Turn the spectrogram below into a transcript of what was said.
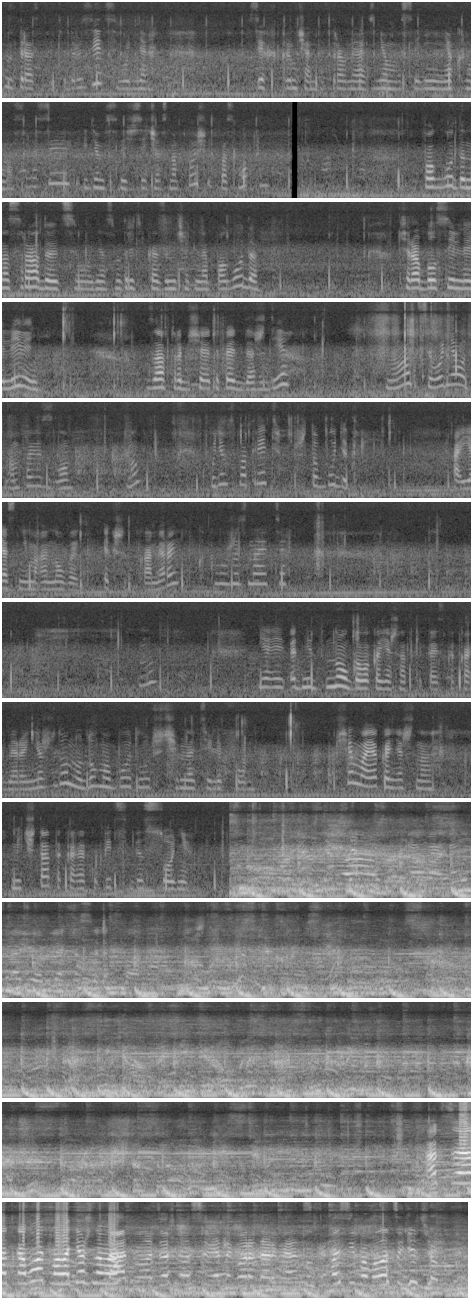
Здравствуйте, друзья! Сегодня всех крымчан поздравляю с Днем воссоединения Крыма с Россией. Идем сейчас на площадь, посмотрим. Погода нас радует сегодня. Смотрите, какая замечательная погода. Вчера был сильный ливень. Завтра обещают опять дожди. Но сегодня вот нам повезло. Ну, будем смотреть, что будет. А я снимаю новой экшн камерой, как вы уже знаете. Я многого, конечно, от китайской камеры не жду, но думаю, будет лучше, чем на телефон. Вообще моя, конечно, мечта такая купить себе Sony. От, э, от кого? От молодежного? Да, от молодежного совета города Армянска. Спасибо, молодцы, девчонки.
